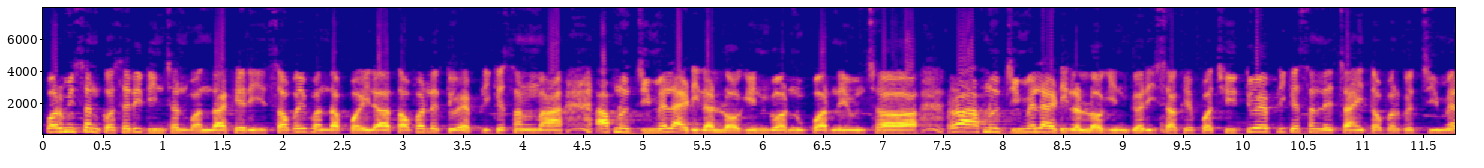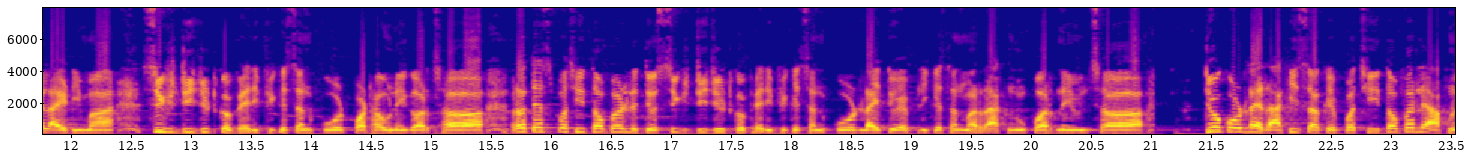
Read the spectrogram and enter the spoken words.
पर्मिसन कसरी दिन्छन् भन्दाखेरि सबैभन्दा पहिला तपाईँहरूले त्यो एप्लिकेसनमा आफ्नो जिमेल आइडीलाई लगइन गर्नुपर्ने हुन्छ र आफ्नो जिमेल जिमेल आइडीलाई लगइन गरिसकेपछि त्यो एप्लिकेसनले चाहिँ तपाईँको जिमेल आइडीमा सिक्स डिजिटको भेरिफिकेसन कोड पठाउने गर्छ र त्यसपछि तपाईँहरूले त्यो सिक्स डिजिटको भेरिफिकेसन कोडलाई त्यो एप्लिकेसनमा राख्नुपर्ने हुन्छ। त्यो कोडलाई राखिसकेपछि तपाईँहरूले आफ्नो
